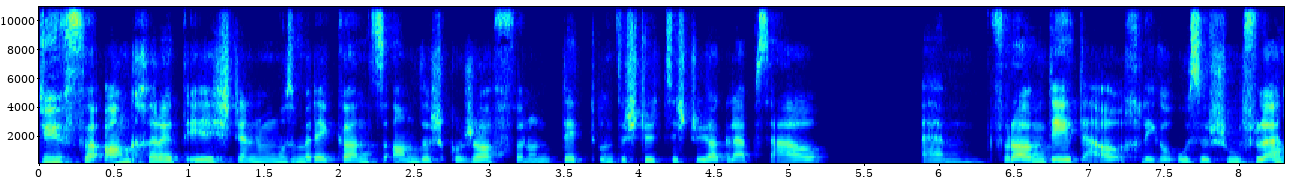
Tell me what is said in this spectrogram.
tief verankert ist, dann muss man dort ganz anders arbeiten. Und dort unterstützt du ja, glaube ich, auch ähm, vor allem dort auch ein bisschen rausschaufeln,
